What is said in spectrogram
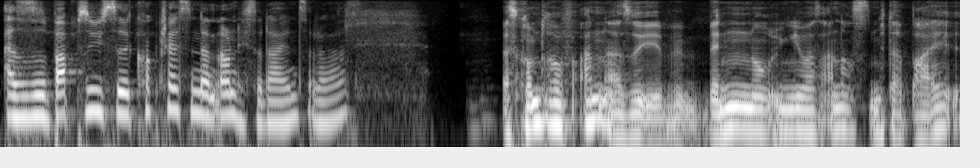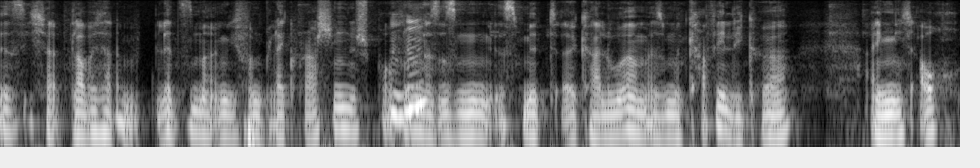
also so babsüße Cocktails sind dann auch nicht so deins, oder was? Es kommt drauf an, also wenn noch irgendwie was anderes mit dabei ist, ich glaube, ich hatte letztes Mal irgendwie von Black Russian gesprochen, mhm. das ist, ein, ist mit äh, Kalua, also mit Kaffeelikör, eigentlich auch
